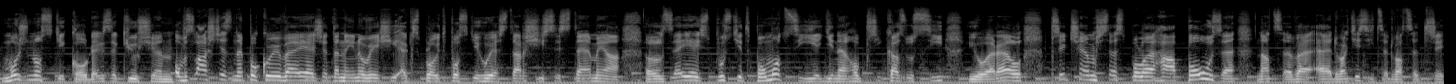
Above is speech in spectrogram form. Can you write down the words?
možnosti code execution. Obzvláště znepokojivé je, že ten nejnovější exploit postihuje starší systémy a lze jej spustit pomocí jediného příkazu C URL, přičemž se spoléhá pouze na CVE 2023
